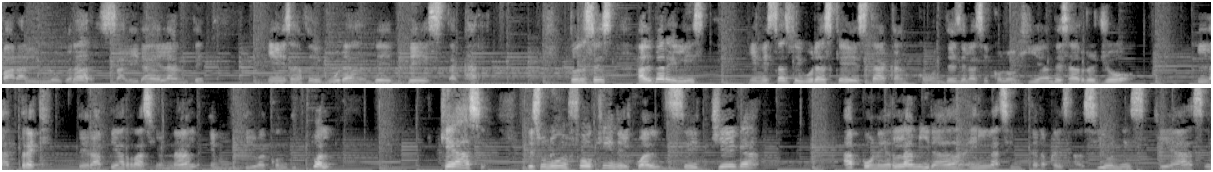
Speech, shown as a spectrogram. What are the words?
para lograr salir adelante en esa figura de destacar. Entonces, Albert Ellis, en estas figuras que destacan desde la psicología, desarrolló la TREC, terapia racional emotiva conductual. ¿Qué hace? Es un enfoque en el cual se llega a poner la mirada en las interpretaciones que hace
